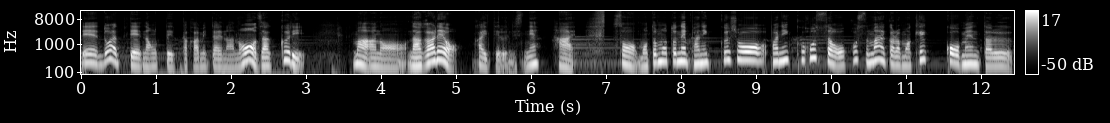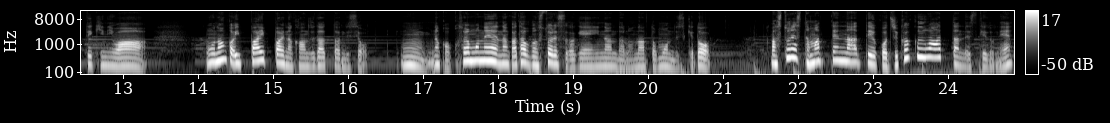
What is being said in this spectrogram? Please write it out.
でどうやって治っていったかみたいなのをざっくりまああの流れを書いてるんですね。はい。そうもともとねパニック症パニック発作を起こす前から、まあ、結構メンタル的にはもうなんかいっぱいいっぱいな感じだったんですよ。うん、なんかそれもねなんか多分ストレスが原因なんだろうなと思うんですけどまあ、ストレス溜まってんなっていうこう自覚はあったんですけどね。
